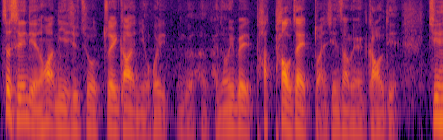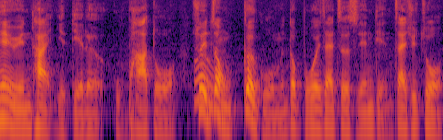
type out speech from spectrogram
这时间点的话，你也去做追高，你会那个很很容易被套套在短线上面的高点。今天元泰也跌了五趴多，所以这种个股我们都不会在这个时间点再去做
